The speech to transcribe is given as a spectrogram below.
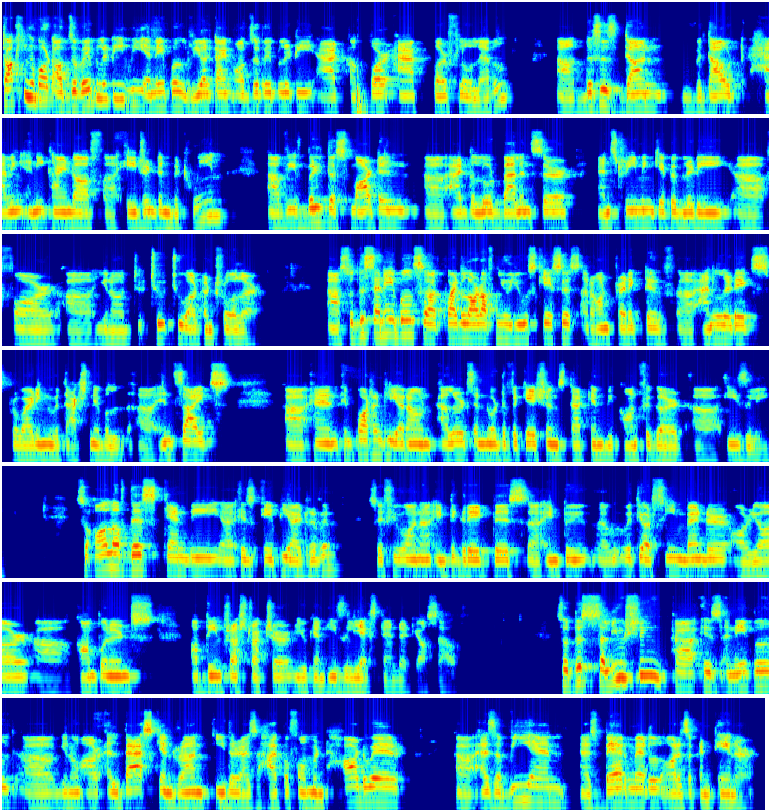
Talking about observability, we enable real-time observability at a per app, per flow level. Uh, this is done without having any kind of uh, agent in between. Uh, we've built the Smartin uh, at the load balancer and streaming capability uh, for uh, you know to, to, to our controller. Uh, so this enables uh, quite a lot of new use cases around predictive uh, analytics, providing with actionable uh, insights, uh, and importantly around alerts and notifications that can be configured easily. So all of this can be is API driven. So if you want to integrate this into with your SIEM vendor or your components of the infrastructure, you can easily extend it yourself. So this solution uh, is enabled, uh, you know, our LBaaS can run either as a high performant hardware, uh, as a VM, as bare metal, or as a container.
